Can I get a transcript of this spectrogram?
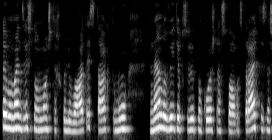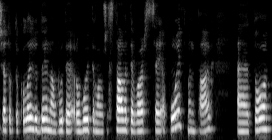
в той момент, звісно, ви можете хвилюватись, так, тому не ловіть абсолютно кожне слово. Старайтесь лише, тобто, коли людина буде робити вам вже ставити ваш цей appointment, так, е, то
